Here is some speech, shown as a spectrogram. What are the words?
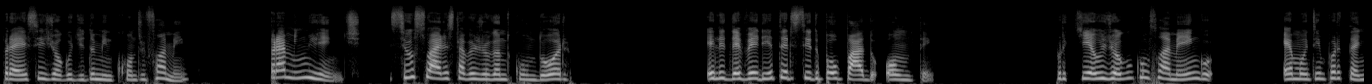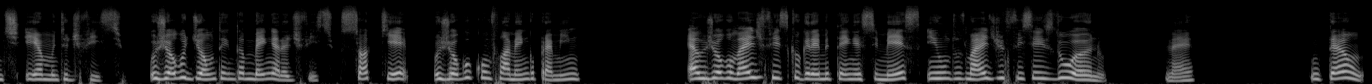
para esse jogo de domingo contra o Flamengo. Para mim, gente, se o Soares estava jogando com dor, ele deveria ter sido poupado ontem. Porque o jogo com o Flamengo é muito importante e é muito difícil. O jogo de ontem também era difícil, só que o jogo com o Flamengo, para mim, é o jogo mais difícil que o Grêmio tem esse mês e um dos mais difíceis do ano, né? Então,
